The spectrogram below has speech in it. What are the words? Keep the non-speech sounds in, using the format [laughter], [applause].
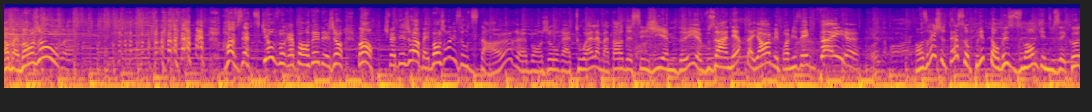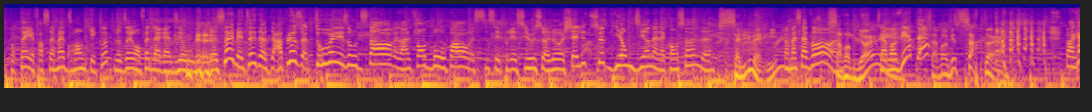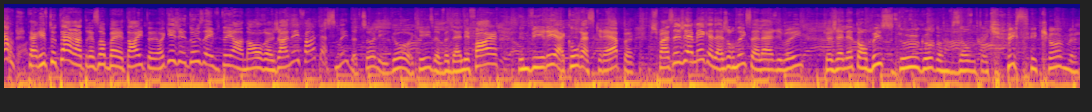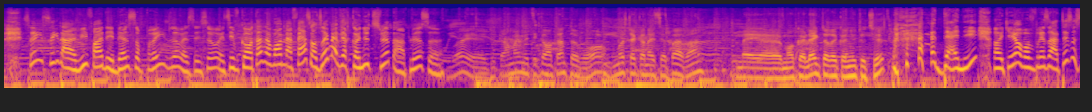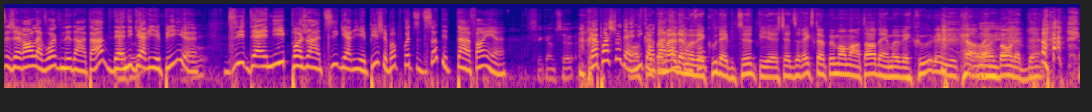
Ah ben bonjour! [laughs] Ah, vous êtes cute, vous répondez déjà. Bon, je fais déjà, ben bonjour les auditeurs, Euh, bonjour à toi, l'amateur de CJMD. Vous en êtes d'ailleurs, mes premiers invités. Euh, On dirait que je suis très surpris de tomber sur du monde qui nous écoute. Pourtant, il y a forcément du monde qui écoute. Je veux dire, on fait de la radio. là. [laughs] Je sais, mais tu sais, en plus de trouver les auditeurs dans le fond de Beauport, si c'est précieux, ça là. Je salue tout de suite Guillaume Dionne à la console. Salut Marie. Comment ça va? Ça va bien? Ça va vite, hein? Ça va vite, certain. [laughs] Pas grave, t'arrives tout le temps à rentrer ça bien tête. Euh, OK, j'ai deux invités en or. Euh, J'en ai fantasmé de ça, les gars, OK? D'aller faire une virée à court à scrap. Je pensais jamais que la journée que ça allait arriver, que j'allais tomber sur deux gars comme vous autres, OK? [laughs] C'est comme... C'est que dans la vie, faire des belles surprises, là, ben, c'est ça. Êtes-vous content de voir ma face? On dirait que vous m'avez reconnu tout de suite, en plus. euh, j'ai quand même été content de te voir. Moi, je te connaissais pas avant, mais euh, mon collègue t'a reconnu tout de suite. [laughs] Danny. OK, on va vous présenter. Ça, c'est Gérard Lavoie que vous venez d'entendre. Danny Gariepi. euh, Dis Danny, pas gentil, Gariepi. Je sais pas pourquoi tu dis ça, t'es tout le temps fin. C'est comme ça. Rapproche-toi, fait qu'on pas mal de mauvais coups d'habitude, puis euh, je te dirais que c'est un peu mon mentor d'un mauvais coup. Là. Il est quand même bon là-dedans. [laughs]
